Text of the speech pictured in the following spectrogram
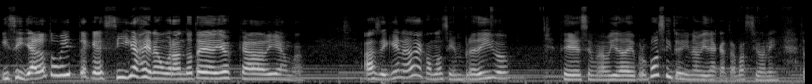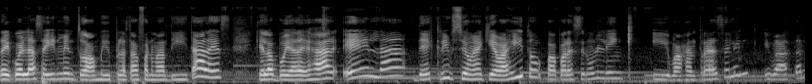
Y si ya lo tuviste, que sigas enamorándote de Dios cada día más. Así que nada, como siempre digo, te deseo una vida de propósito y una vida que te apasione. Recuerda seguirme en todas mis plataformas digitales, que las voy a dejar en la descripción aquí abajito. Va a aparecer un link y vas a entrar a ese link y va a estar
